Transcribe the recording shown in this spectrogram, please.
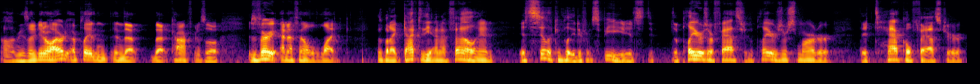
Um, he's like, you know, I already I played in, in that that conference, so it's very NFL like. But I got to the NFL and it's still a completely different speed. It's the, the players are faster, the players are smarter, they tackle faster,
